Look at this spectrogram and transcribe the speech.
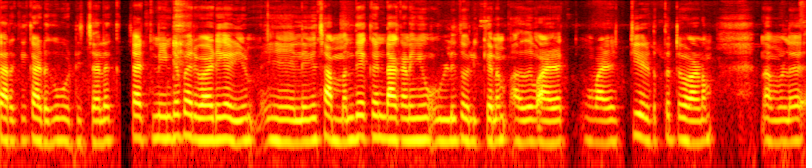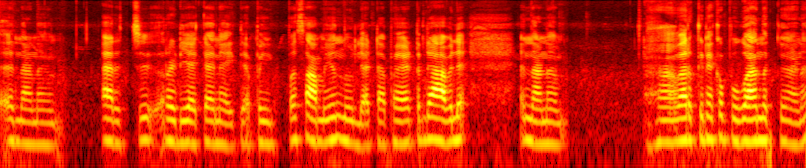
കറക്കി കടുക് പൊട്ടിച്ചാൽ ചട്നീന്റെ പരിപാടി കഴിയും. അല്ലെങ്കിൽ ചമ്മന്തിയൊക്കെ ഉണ്ടാക്കണമെങ്കിൽ ഉള്ളി തൊലിക്കണം. അത് വഴ വഴറ്റിയെടുത്തിട്ട് വേണം നമ്മൾ എന്താണ് അരച്ച് റെഡിയാക്കാനായിട്ട്. അപ്പോൾ ഇപ്പോൾ സമയമൊന്നുമില്ല കേട്ടോ. അപ്പോൾ ഏട്ടൻ രാവിലെ എന്താണ് വർക്കിനൊക്കെ പോകാൻ നിൽക്കുകയാണ്.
